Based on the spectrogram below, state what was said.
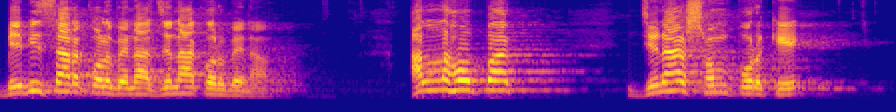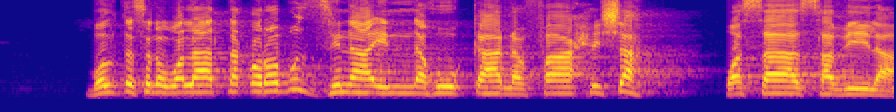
বেবিচার করবে না, জেনা করবে না। আল্লাহ পাক জেনা সম্পর্কে বলতেছেন, ওয়ালা তাকরাবু জিনা ইন্নাহু কানা ফাহিশা ওয়াসা সাবিলা।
